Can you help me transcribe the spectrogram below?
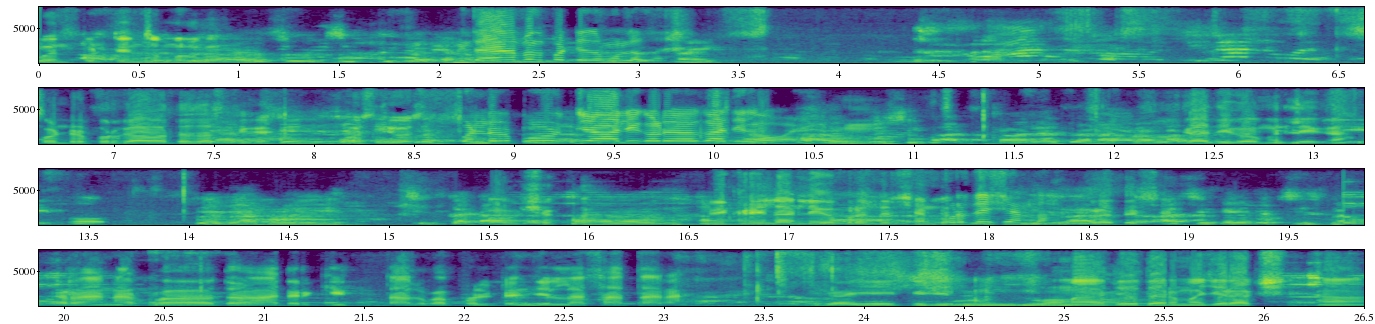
बनपट्टेंचा मुलगा. मी दयानंद बनपट्टेचा मुलगा. पंढरपूर गावातच असते काय? वस्ती वस्ती. पंढरपूरच्या अलीकडे गादी गाव आहे. गादीगाव मधले का? हो. पाहू शकता. विक्रीला आणली का प्रदर्शनला? प्रदर्शनला. प्रदर्शन. राहणार प- आदरकी तालुका फलटण जिल्हा सातारा. महादेव धर्माचे राक्ष. हा.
